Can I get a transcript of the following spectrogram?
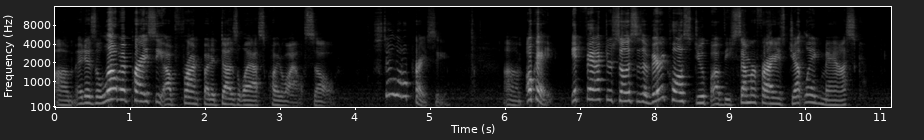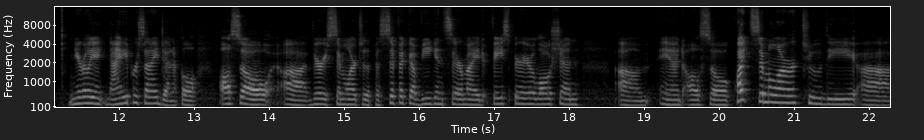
um, it is a little bit pricey up front, but it does last quite a while. So still a little pricey. Um, okay, it factor. So this is a very close dupe of the Summer Fridays Jet Lag Mask. Nearly 90% identical. Also uh, very similar to the Pacifica Vegan Ceramide Face Barrier Lotion. Um, and also quite similar to the uh,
